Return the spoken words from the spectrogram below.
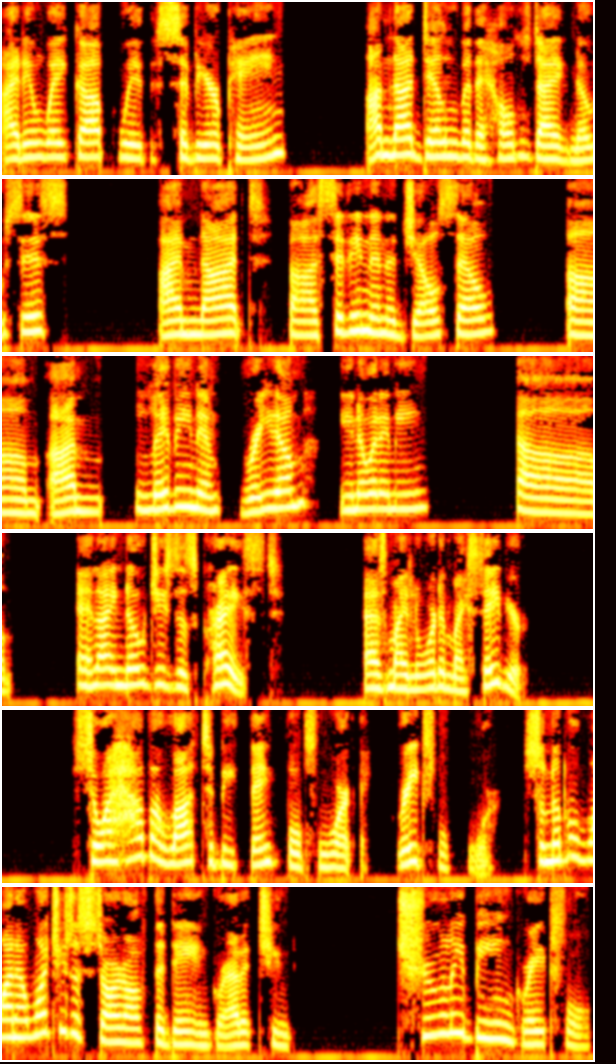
I didn't wake up with severe pain. I'm not dealing with a health diagnosis. I'm not uh, sitting in a jail cell. Um, I'm living in freedom. You know what I mean? Uh, and I know Jesus Christ as my Lord and my Savior. So I have a lot to be thankful for, grateful for. So number one, I want you to start off the day in gratitude, truly being grateful.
